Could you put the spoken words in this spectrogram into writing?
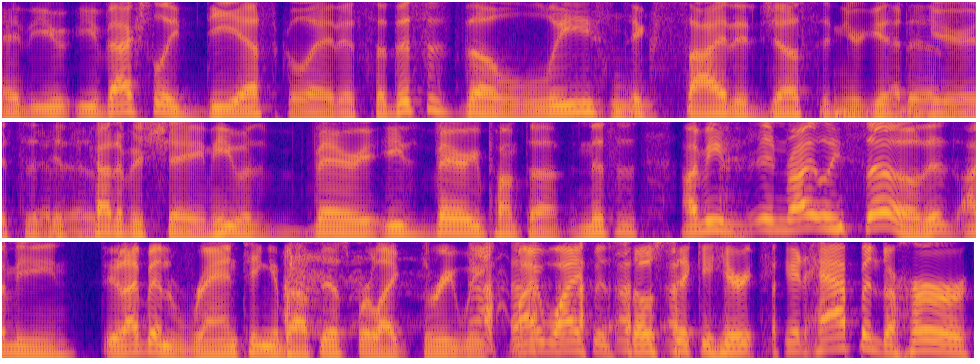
and you you've actually de-escalated. So this is the least excited Justin you're getting Mm-hmm. It is. here. It's It it's is. kind of a shame. He was very he's very pumped up, and this is I mean and rightly so. This, I mean Dude, I've been ranting about this for like three weeks. My wife is so sick of hearing it happened to her,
